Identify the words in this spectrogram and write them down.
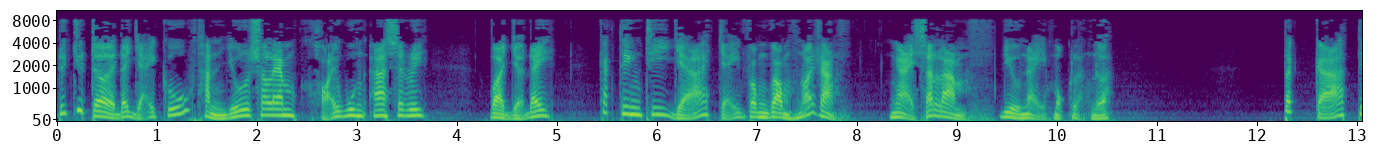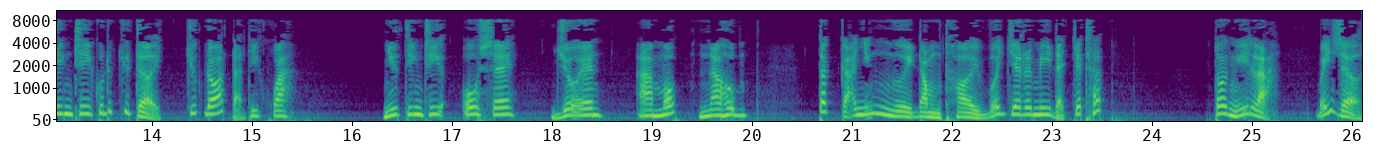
Đức Chúa Trời đã giải cứu thành Jerusalem khỏi quân Assyri, và giờ đây, các tiên tri giả chạy vòng vòng nói rằng Ngài sẽ làm điều này một lần nữa. Tất cả tiên tri của Đức Chúa Trời trước đó đã đi qua, như tiên tri Ose, Joel, Amos, Nahum, tất cả những người đồng thời với Jeremy đã chết hết. Tôi nghĩ là bấy giờ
